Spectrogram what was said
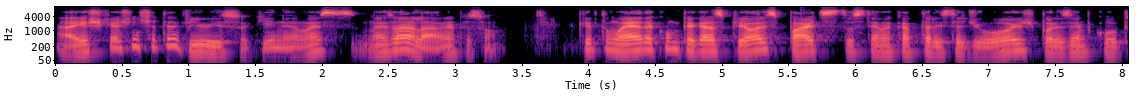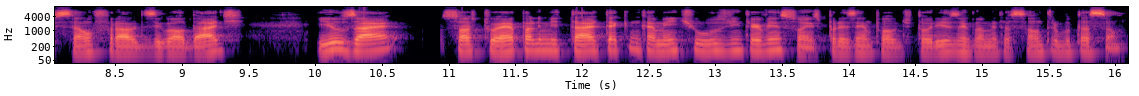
aí acho que a gente até viu isso aqui, né, mas, mas olha lá, né, pessoal. Criptomoeda é como pegar as piores partes do sistema capitalista de hoje, por exemplo, corrupção, fraude, desigualdade, e usar software para limitar tecnicamente o uso de intervenções, por exemplo, auditorias, regulamentação, tributação,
